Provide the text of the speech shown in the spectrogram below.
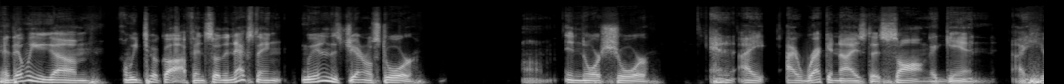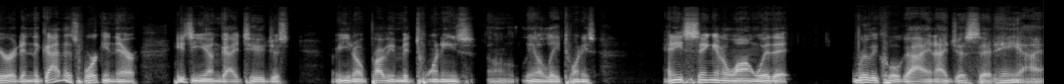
And then we um we took off. And so the next thing we went in this general store um, in North Shore, and I I recognize the song again. I hear it, and the guy that's working there, he's a young guy too, just you know, probably mid 20s, uh, you know, late 20s. And he's singing along with it. Really cool guy. And I just said, Hey, I,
